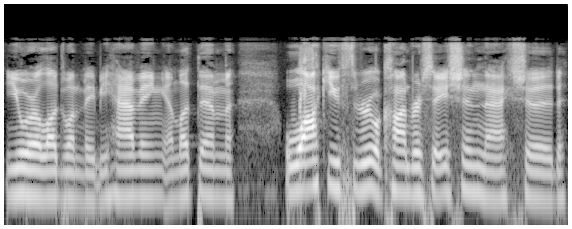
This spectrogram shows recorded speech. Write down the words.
you or a loved one may be having, and let them walk you through a conversation that should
